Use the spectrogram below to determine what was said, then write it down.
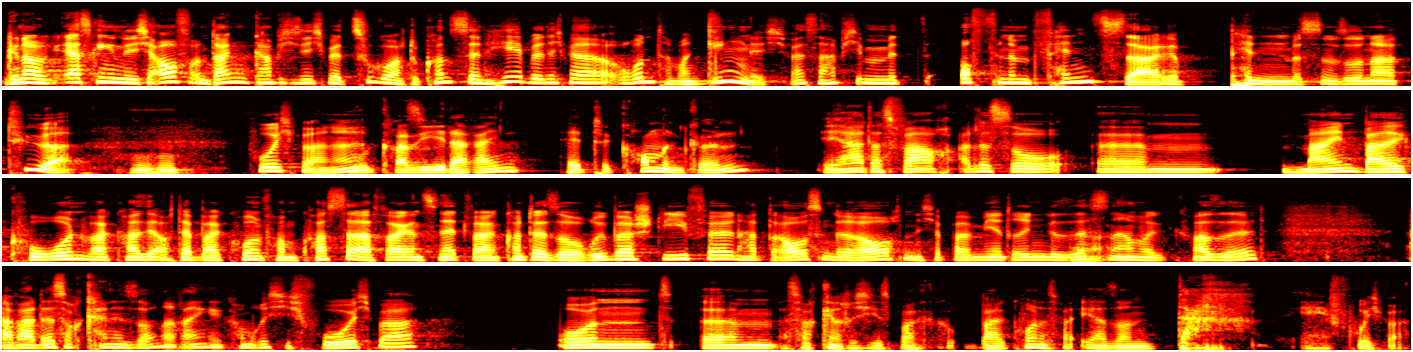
genau, erst ging die nicht auf und dann habe ich nicht mehr zugemacht. Du konntest den Hebel nicht mehr runter, man ging nicht. Weißt du, habe ich immer mit offenem Fenster gepennen müssen, so einer Tür. Furchtbar, ne? Wo quasi jeder rein hätte kommen können. Ja, das war auch alles so, ähm, mein Balkon war quasi auch der Balkon vom Costa. Das war ganz nett, weil dann konnte er so rüberstiefeln, hat draußen geraucht und ich habe bei mir drin gesessen, haben wir gequasselt. Aber da ist auch keine Sonne reingekommen, richtig furchtbar. Und ähm, das war kein richtiges Balk- Balkon, das war eher so ein Dach. Ey, furchtbar.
